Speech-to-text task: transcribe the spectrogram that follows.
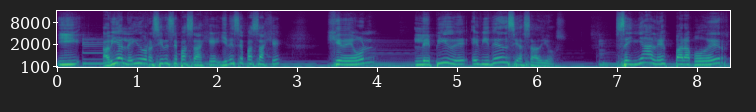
Y había leído recién ese pasaje y en ese pasaje Gedeón le pide evidencias a Dios, señales para poder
